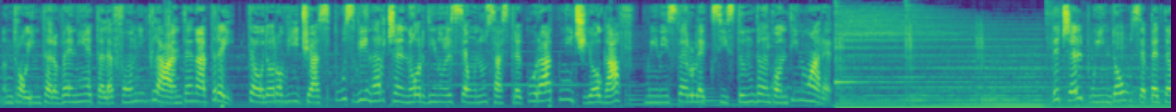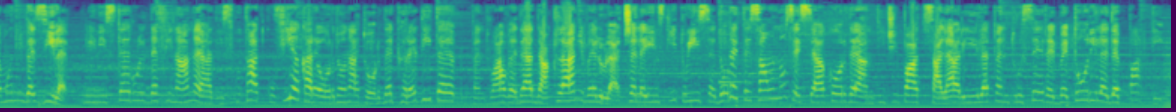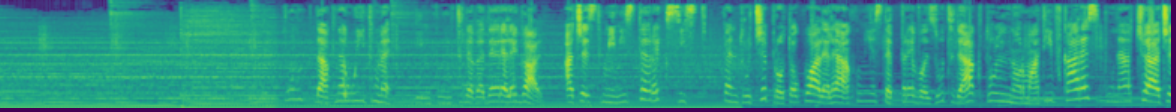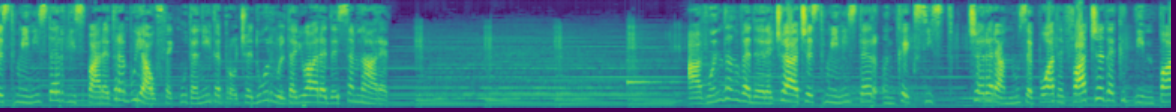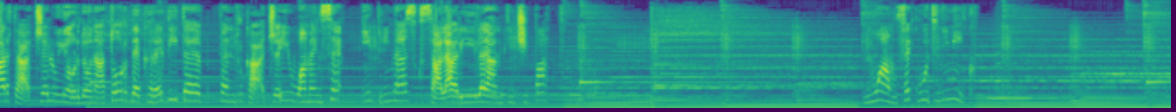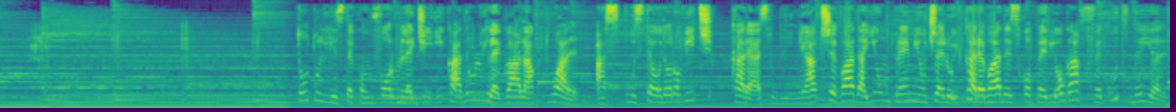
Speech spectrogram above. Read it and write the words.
Într-o intervenie telefonic la Antena 3, Teodorovici a spus vineri ce în ordinul său nu s-a strecurat nici Iogaf, ministerul existând în continuare. De cel puțin două săptămâni de zile, Ministerul de Finanțe a discutat cu fiecare ordonator de credite, pentru a vedea dacă la nivelul acelei instituții se dorete sau nu se se acorde anticipat salariile pentru serebetorile de partii. Dacă ne uităm, din punct de vedere legal, acest minister există pentru ce protocoalele acum este prevăzut de actul normativ care spunea ce acest minister dispare trebuiau făcute niște proceduri ulterioare de semnare. Având în vedere ce acest minister încă există, cererea nu se poate face decât din partea acelui ordonator de credite, pentru ca acei oameni să îi primesc salariile anticipat. Nu am făcut nimic. Totul este conform legii cadrului legal actual, a spus Teodorovici, care a subliniat ce va da un premiu celui care va descoperi o gaf făcut de el.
